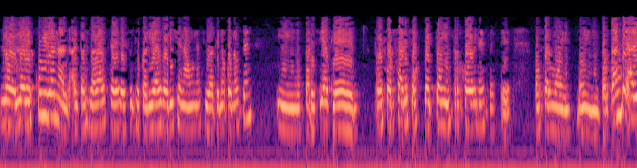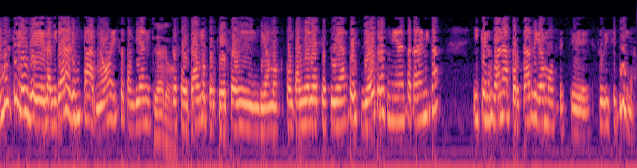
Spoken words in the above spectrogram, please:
lo, lo descuidan al, al trasladarse desde sus localidades de origen a una ciudad que no conocen y nos parecía que reforzar ese aspecto a nuestros jóvenes este, va a ser muy muy importante. Además que desde la mirada de un par, ¿no? Eso también resaltarlo porque son, digamos, compañeros estudiantes de otras unidades académicas y que nos van a aportar, digamos, este, su disciplina.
